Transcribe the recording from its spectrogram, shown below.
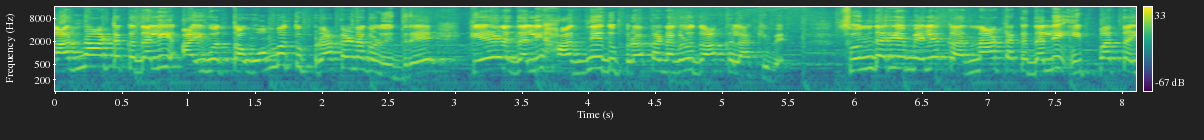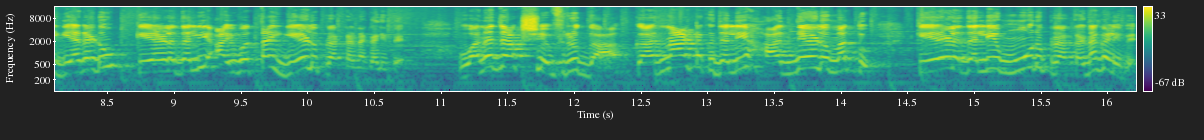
ಕರ್ನಾಟಕದಲ್ಲಿ ಐವತ್ತ ಒಂಬತ್ತು ಪ್ರಕರಣಗಳು ಇದ್ರೆ ಕೇರಳದಲ್ಲಿ ಹದಿನೈದು ಪ್ರಕರಣಗಳು ದಾಖಲಾಗಿವೆ. ಸುಂದರಿಯ ಮೇಲೆ ಕರ್ನಾಟಕದಲ್ಲಿ ಇಪ್ಪತ್ತ ಎರಡು ಕೇರಳದಲ್ಲಿ ಐವತ್ತ ಏಳು ಪ್ರಕರಣಗಳಿವೆ. ವನಜಾಕ್ಷಿಯ ವಿರುದ್ಧ ಕರ್ನಾಟಕದಲ್ಲಿ ಹದಿನೇಳು ಮತ್ತು ಕೇರಳದಲ್ಲಿ ಮೂರು ಪ್ರಕರಣಗಳಿವೆ.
